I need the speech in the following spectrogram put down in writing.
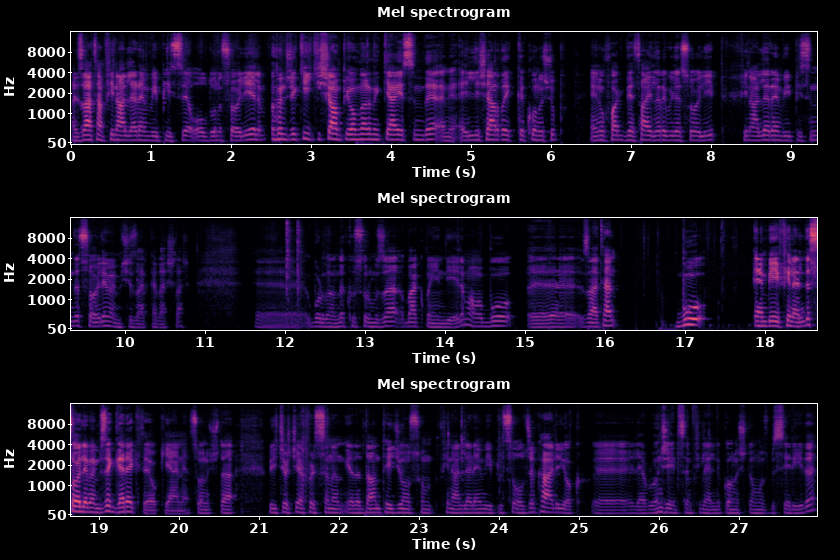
e, zaten finaller MVP'si olduğunu söyleyelim. Önceki iki şampiyonların hikayesinde hani 50'şer dakika konuşup en ufak detayları bile söyleyip finaller MVP'sini de söylememişiz arkadaşlar. E, buradan da kusurumuza bakmayın diyelim ama bu e, zaten bu NBA finalinde söylememize gerek de yok yani. Sonuçta Richard Jefferson'ın ya da Dante Jones'un finaller MVP'si olacak hali yok. Ee, LeBron James'in finalini konuştuğumuz bir seride.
